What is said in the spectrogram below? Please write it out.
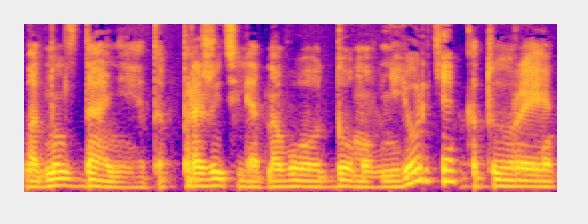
в одном здании. Это про жителей одного дома в Нью-Йорке, которые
